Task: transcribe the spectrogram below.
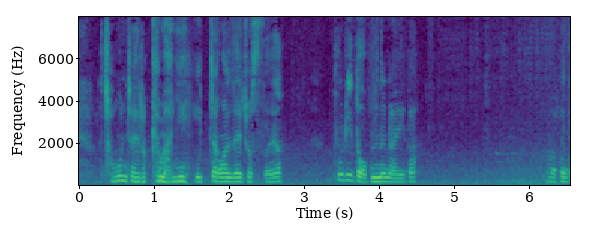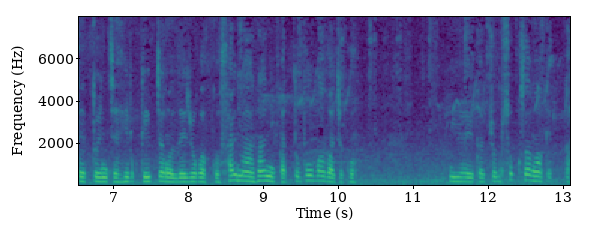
저 혼자 이렇게 많이 입장을 내줬어요. 뿌리도 없는 아이가. 아, 근데 또 이제 이렇게 입장을 내줘갖고 살만하니까 또 뽑아가지고 이 아이가 좀 속상하겠다.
